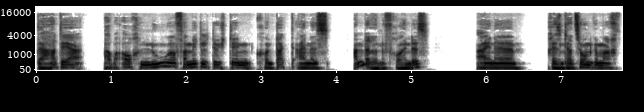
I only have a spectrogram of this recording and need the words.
Da hat er aber auch nur vermittelt durch den Kontakt eines anderen Freundes eine Präsentation gemacht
